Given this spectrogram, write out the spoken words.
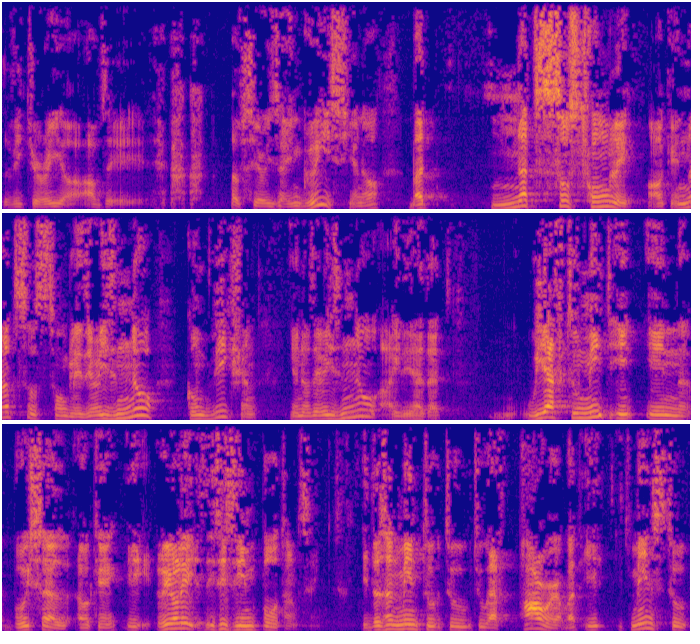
the victory of the of Syriza in Greece. You know, but not so strongly. Okay, not so strongly. There is no conviction. You know, there is no idea that we have to meet in, in Brussels, okay? Really, this is the important thing. It doesn't mean to, to, to have power, but it, it means to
